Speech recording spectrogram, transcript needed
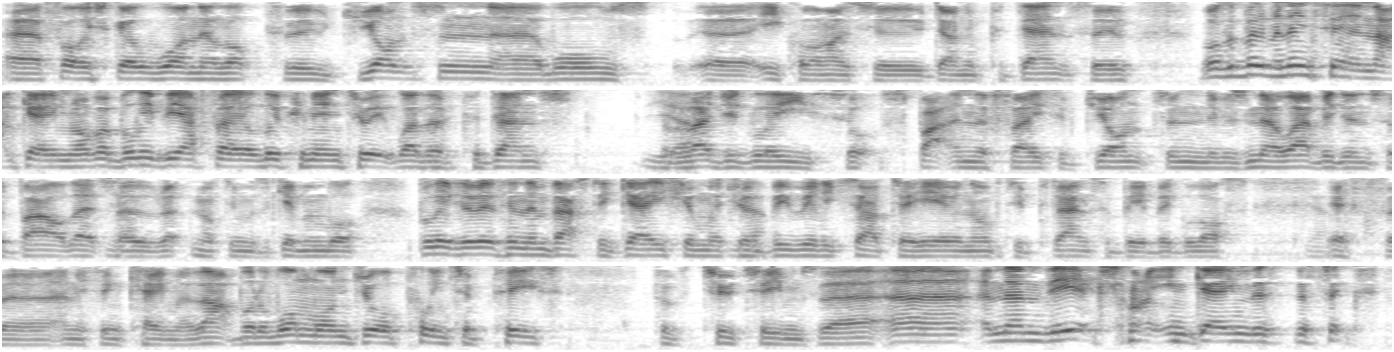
Uh, Forest go one 0 up through Johnson. Uh, Wolves uh, equalised to Daniel Podence, who was a bit of an incident in that game. Rob, I believe the FA are looking into it whether Podence yeah. allegedly sort of spat in the face of Johnson. There was no evidence about that, so yeah. nothing was given. But I believe there is an investigation, which yeah. would be really sad to hear, and obviously Podence would be a big loss if uh, anything came of that. But a 1 1 draw, point of peace for the two teams there. Uh, and then the exciting game, the, the six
